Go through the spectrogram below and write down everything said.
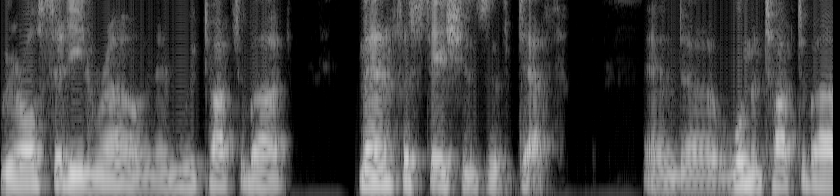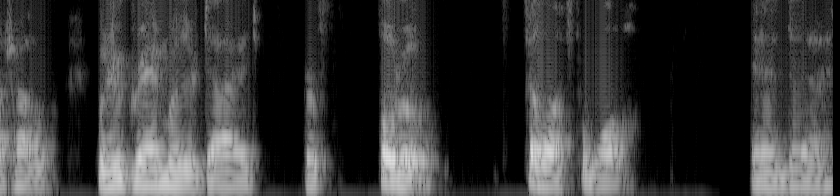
we were all sitting around and we talked about manifestations of death. And a woman talked about how when her grandmother died, her photo fell off the wall. And uh,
